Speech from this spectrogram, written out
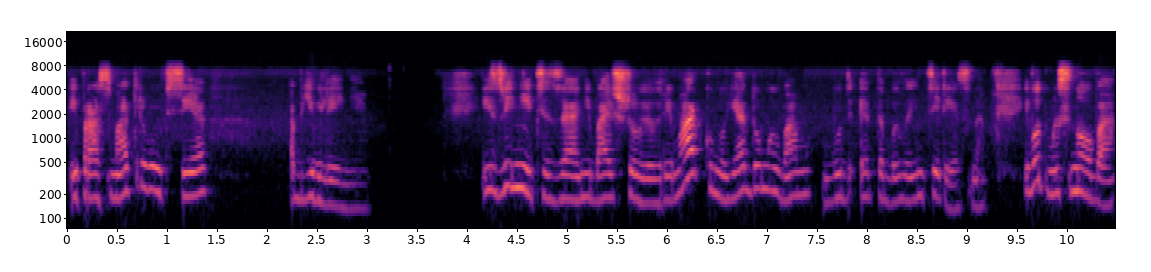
и просматриваю все объявления. Извините за небольшую ремарку, но я думаю, вам будет, это было интересно. И вот мы снова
